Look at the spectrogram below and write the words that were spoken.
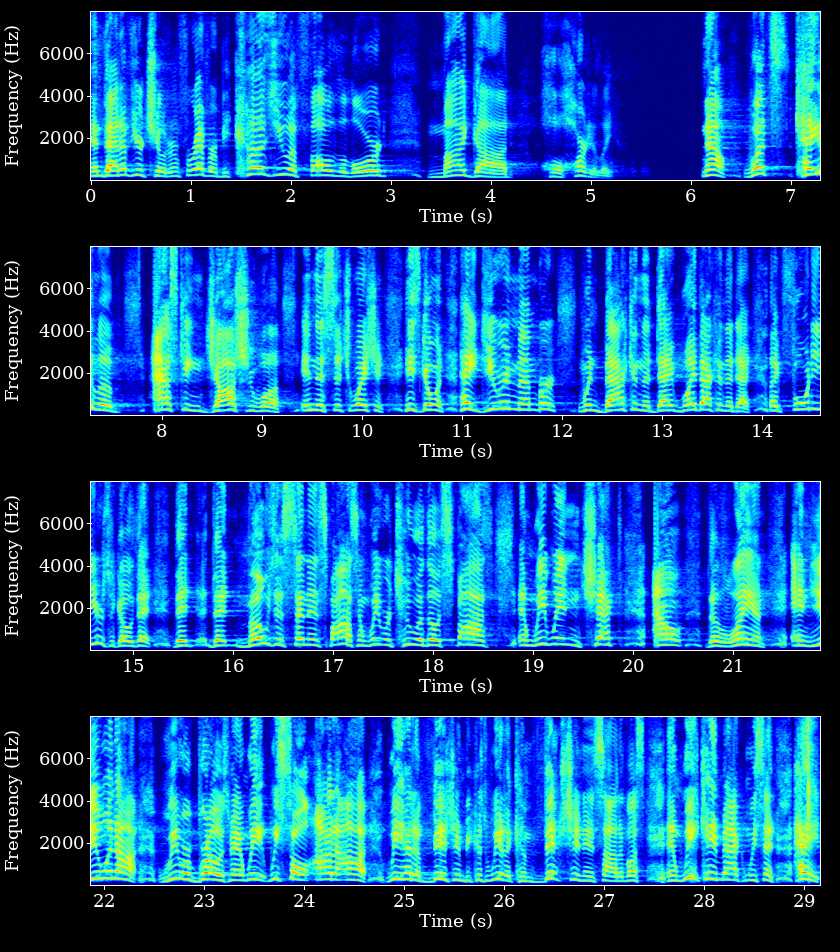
and that of your children forever, because you have followed the Lord my God wholeheartedly. Now, what's Caleb asking Joshua in this situation? He's going, Hey, do you remember when back in the day, way back in the day, like 40 years ago, that, that, that Moses sent in spies and we were two of those spies and we went and checked out the land. And you and I, we were bros, man. We, we saw eye to eye. We had a vision because we had a conviction inside of us. And we came back and we said, Hey,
